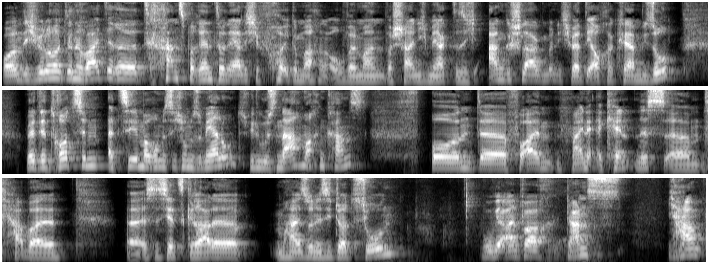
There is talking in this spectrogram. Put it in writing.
Und ich will heute eine weitere transparente und ehrliche Folge machen, auch wenn man wahrscheinlich merkt, dass ich angeschlagen bin. Ich werde dir auch erklären, wieso. Ich werde dir trotzdem erzählen, warum es sich umso mehr lohnt, wie du es nachmachen kannst. Und äh, vor allem meine Erkenntnis, ähm, ja, weil äh, es ist jetzt gerade mal so eine Situation, wo wir einfach ganz, ja,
